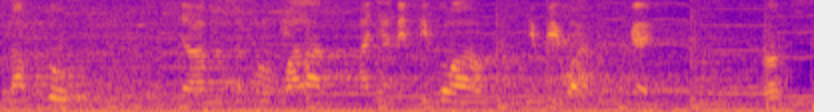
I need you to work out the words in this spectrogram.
Sabtu jam 10 malam hanya di One. TV One. Oke. Oke.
